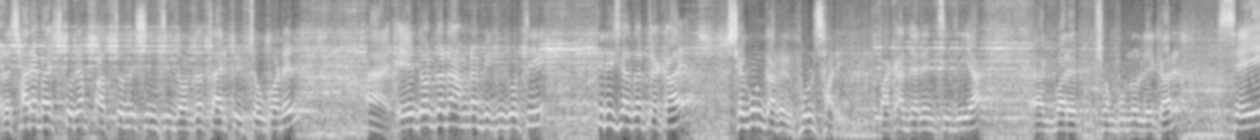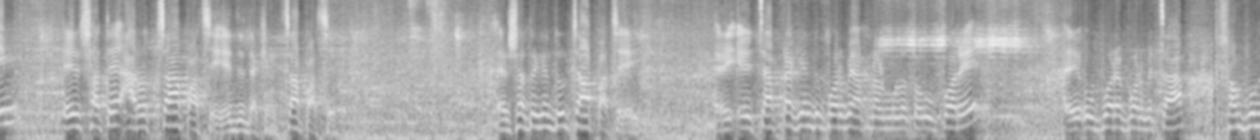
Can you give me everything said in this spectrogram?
এটা সাড়ে বাইশ করে পাঁচচল্লিশ ইঞ্চি দরজা, চার ফিট চৌকটের। হ্যাঁ এই দরজাটা আমরা বিক্রি করছি তিরিশ হাজার টাকায় সেগুন কাঠের ফুল শাড়ি, পাকা দেড় ইঞ্চি দিয়া, একবারে সম্পূর্ণ লেকার। সেম এর সাথে আরও চাপ আছে, এই যে দেখেন, চাপ আছে। এর সাথে কিন্তু চাপ আছে। এই এই চাপটা কিন্তু পড়বে আপনার মূলত উপরে। এই উপরে পড়বে চাপ, সম্পূর্ণ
